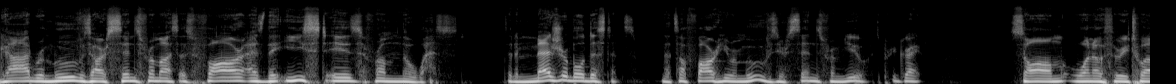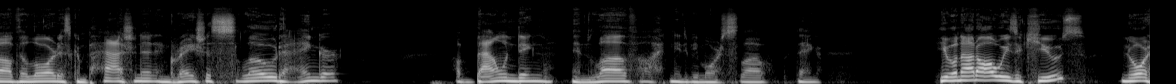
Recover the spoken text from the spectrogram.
God removes our sins from us as far as the east is from the west. It's an immeasurable distance. That's how far he removes your sins from you. It's pretty great. Psalm 103:12 The Lord is compassionate and gracious, slow to anger, abounding in love. Oh, I need to be more slow to anger. He will not always accuse, nor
